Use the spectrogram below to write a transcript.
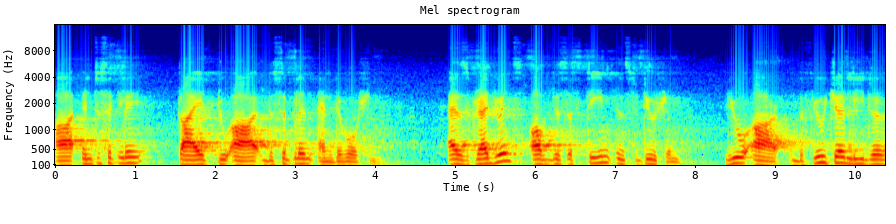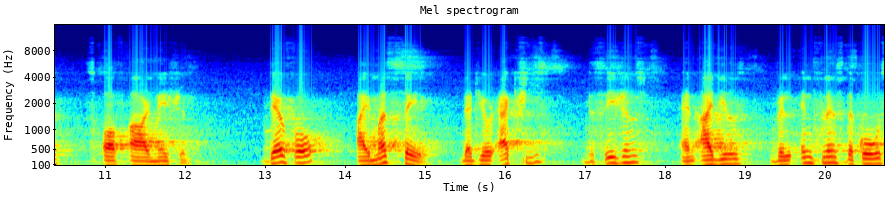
are intrinsically tied to our discipline and devotion. As graduates of this esteemed institution, you are the future leaders of our nation. Therefore, I must say that your actions, decisions, and ideals will influence the course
